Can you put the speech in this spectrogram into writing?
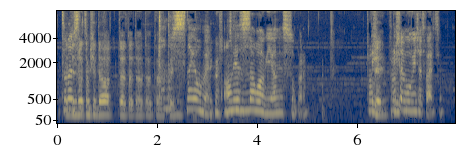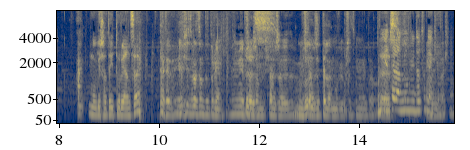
To Wtedy nas, zwracam się do. do, do, do, do, do to tej- nasz znajomy. On jest z załogi, on jest super. Proszę, proszę mówić otwarcie. Mówisz o tej Turiance? Tak, tak, ja się zwracam do Turianki. Nie, przepraszam, jest- myślałem, że, myślałem, że Telan mówił przez moment. To Nie, jest- Telan mówi do Turianki Oj. właśnie.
